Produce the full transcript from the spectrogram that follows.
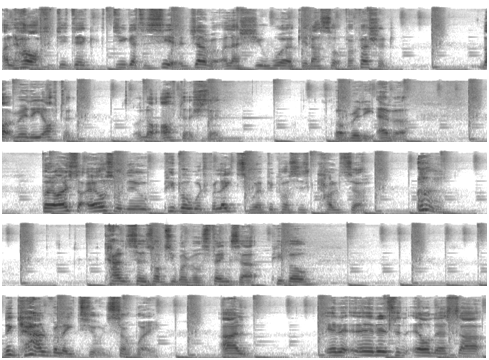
And how often do you, do you get to see it in general, unless you work in that sort of profession? Not really often. Or not often, I should say. Not really ever. But I also, I also knew people would relate to it because it's cancer. cancer is obviously one of those things that people they can relate to in some way, and it, it is an illness that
